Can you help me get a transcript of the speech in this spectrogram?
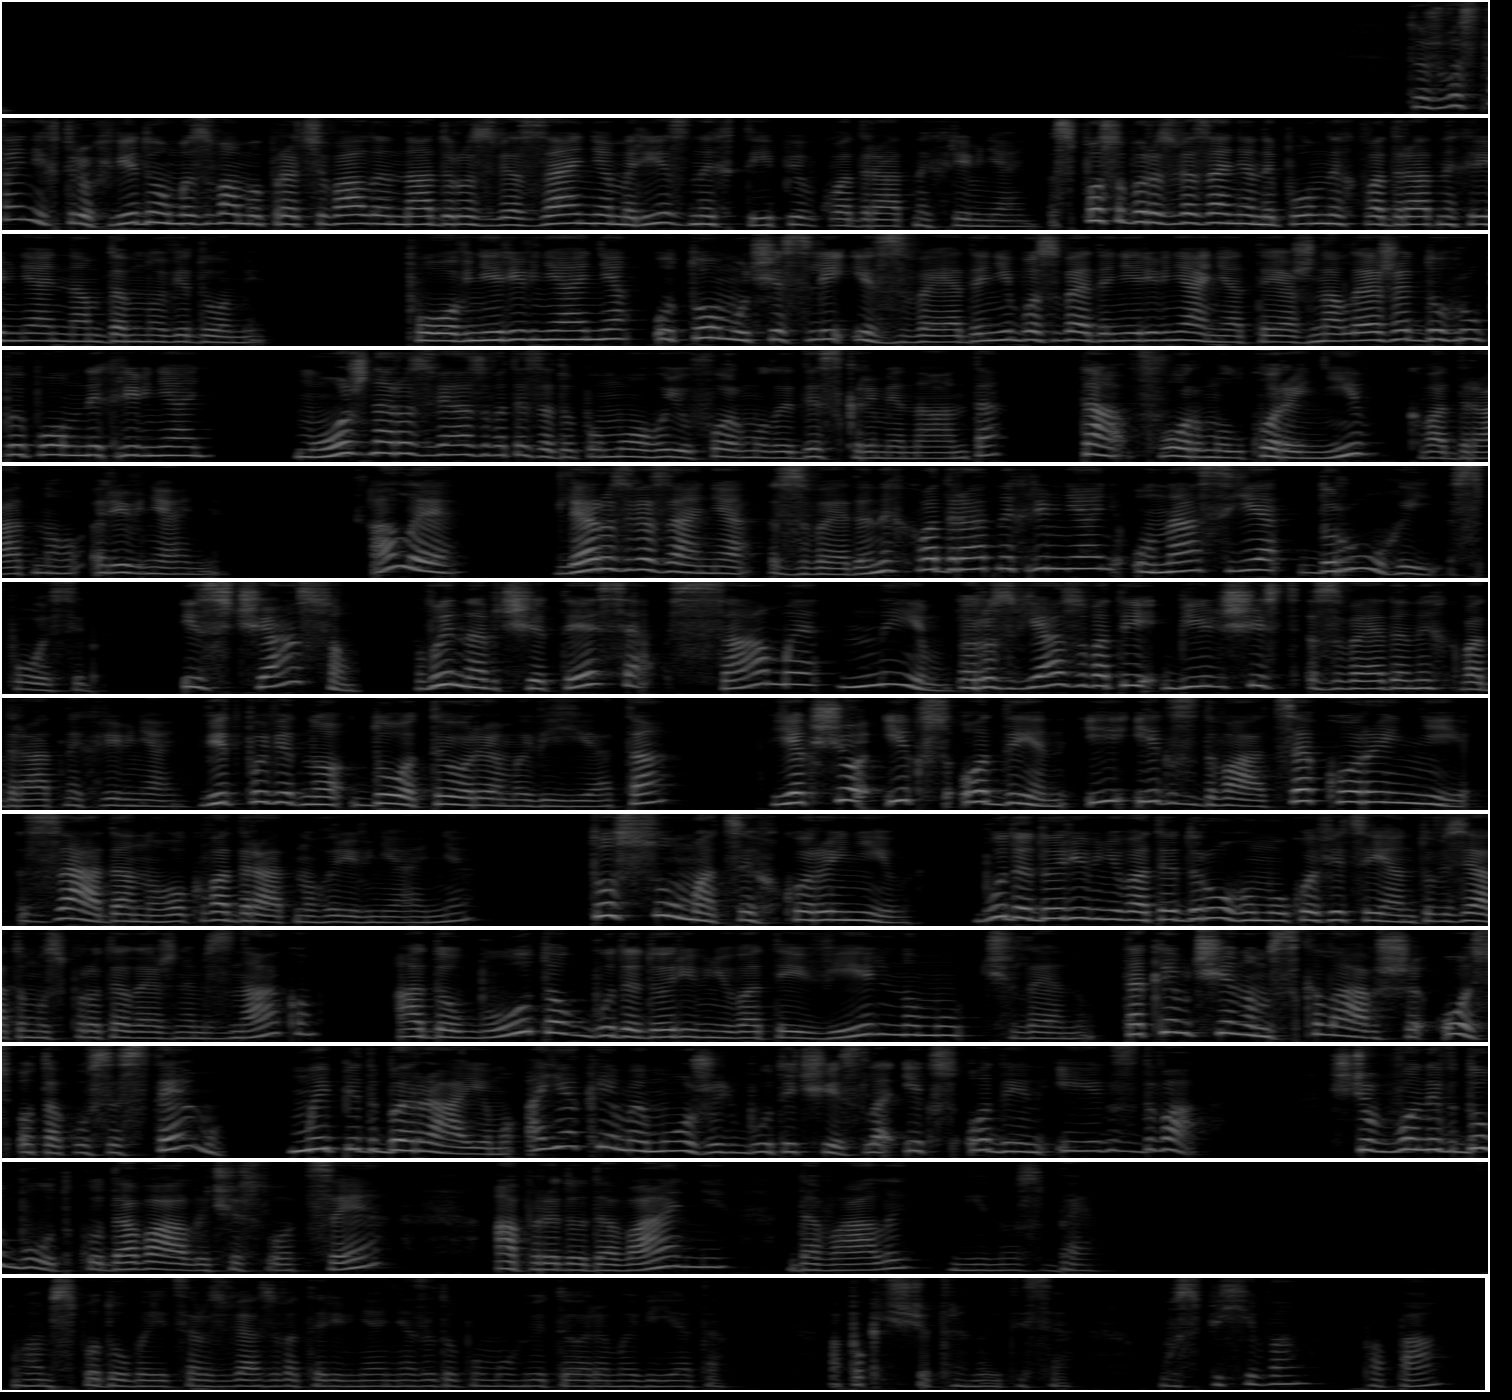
Тож в останніх трьох відео ми з вами працювали над розв'язанням різних типів квадратних рівнянь. Способи розв'язання неповних квадратних рівнянь нам давно відомі. Повні рівняння, у тому числі і зведені, бо зведені рівняння теж належать до групи повних рівнянь, можна розв'язувати за допомогою формули дискримінанта та формул коренів квадратного рівняння. Але для розв'язання зведених квадратних рівнянь у нас є другий спосіб, і з часом ви навчитеся саме ним розв'язувати більшість зведених квадратних рівнянь. Відповідно до теореми Вієта, якщо х1 і х2 це корені заданого квадратного рівняння, то сума цих коренів буде дорівнювати другому коефіцієнту, взятому з протилежним знаком, а добуток буде дорівнювати вільному члену. Таким чином, склавши ось отаку систему, ми підбираємо, а якими можуть бути числа х1 і х2, щоб вони в добутку давали число С, а при додаванні давали мінус b. Вам сподобається розв'язувати рівняння за допомогою теореми Вієта. А поки що тренуйтеся. Успіхів вам, Па-па!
